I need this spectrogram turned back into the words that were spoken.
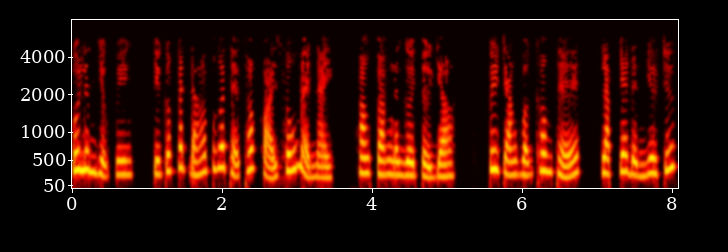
của linh dược viên, chỉ có cách đó mới có thể thoát khỏi số mệnh này, hoàn toàn là người tự do. Tuy rằng vẫn không thể lập gia đình như trước,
